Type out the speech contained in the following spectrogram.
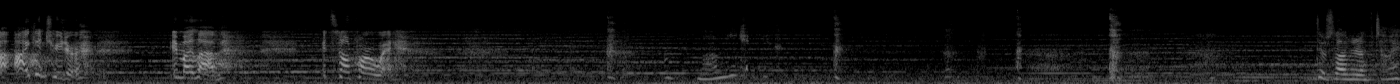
I, I can treat her. In my lab. It's not far away. Mommy? There's not enough time.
